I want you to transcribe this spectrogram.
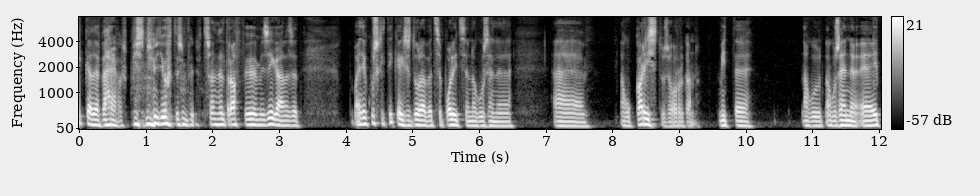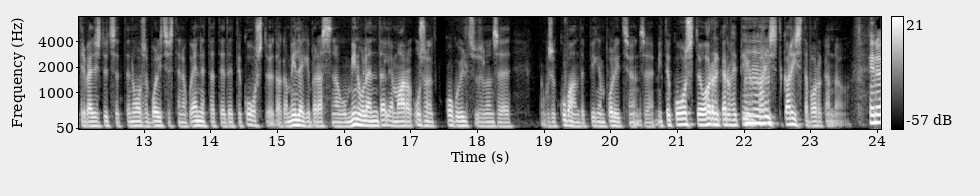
ikka lööb ärevaks, mis nüüd juhtus, nüüd saan veel trahvi või mis iganes, et ma ei tea, kuskilt ikkagi see tuleb, et see politsei on nagu selline äh, nagu karistuse organ, mitte nagu, nagu sa enne eetriväliselt ütlesid, et noorsoopolitseis te nagu ennetate ja teete koostööd, aga millegipärast see nagu minul endal ja ma arvan, usun, et kogu üldsusel on see nagu see kuvand, et pigem politsei on see mitte koostööorgan, vaid pigem mm. -hmm. karist, karistav organ nagu.. ei no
